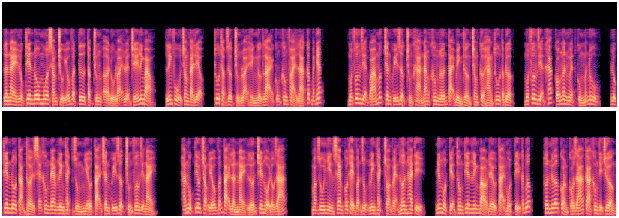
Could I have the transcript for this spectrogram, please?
lần này lục thiên đô mua sắm chủ yếu vật tư tập trung ở đủ loại luyện chế linh bảo, linh phủ trong tài liệu, thu thập dược chủng loại hình ngược lại cũng không phải là cấp bách nhất một phương diện quá mức chân quý dược chủng khả năng không lớn tại bình thường trong cửa hàng thu tập được, một phương diện khác có ngân nguyện cùng mẫn nu lục thiên đô tạm thời sẽ không đem linh thạch dùng nhiều tại chân quý dược chủng phương diện này. Hắn mục tiêu trọng yếu vẫn tại lần này lớn trên hội đấu giá. Mặc dù nhìn xem có thể vận dụng linh thạch trọn vẹn hơn hai tỷ, nhưng một kiện thông thiên linh bảo đều tại một tỷ cất bước, hơn nữa còn có giá cả không thị trường,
